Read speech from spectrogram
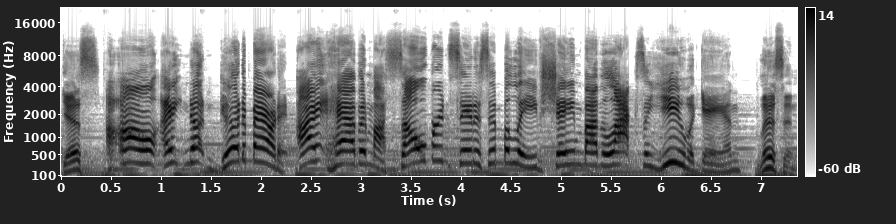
guess. Uh-oh, ain't nothing good about it. I ain't having my sovereign citizen beliefs shamed by the likes of you again. Listen,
